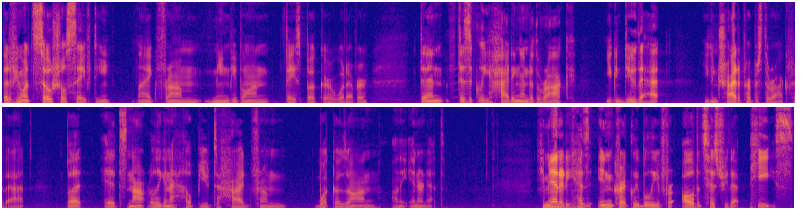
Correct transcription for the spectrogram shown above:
But if you want social safety, like from mean people on Facebook or whatever, then physically hiding under the rock, you can do that. You can try to purpose the rock for that, but it's not really going to help you to hide from what goes on on the internet. Humanity has incorrectly believed for all of its history that peace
